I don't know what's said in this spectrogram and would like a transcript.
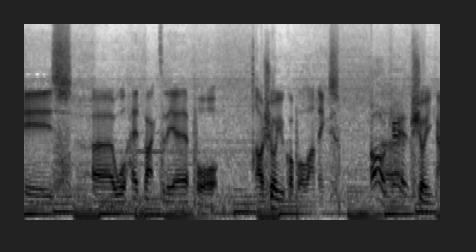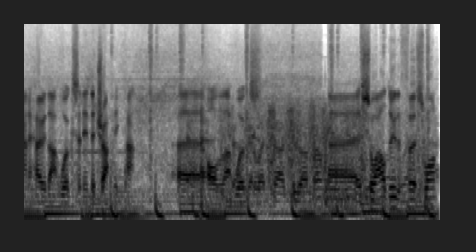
is uh, we'll head back to the airport. I'll show you a couple of landings. Oh, okay. Uh, show you kind of how that works and in the traffic pattern. Uh, all of that works. got a West South, two Golf Romeo. Uh, so I'll do the first one,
